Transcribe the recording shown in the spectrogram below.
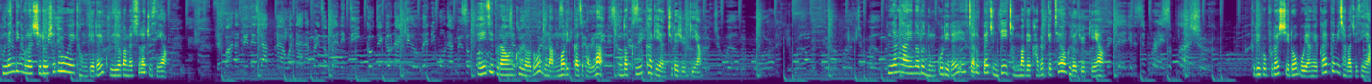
블렌딩 브러쉬로 섀도우의 경계를 굴려가며 쓸어주세요. 베이지 브라운 컬러로 눈 앞머리까지 발라 좀 더 그윽하게 연출해줄게요. 블랙 라이너로 눈꼬리를 일자로 빼준 뒤 점막을 가볍게 채워 그려줄게요. 그리고 브러쉬로 모양을 깔끔히 잡아주세요.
